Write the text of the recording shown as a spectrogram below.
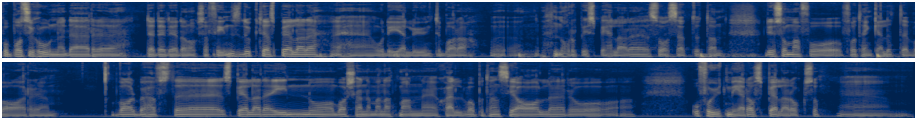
på positioner där, eh, där det redan också finns duktiga spelare. och det gäller ju inte bara Norrby-spelare så sett utan det är så man får, får tänka lite var, var behövs det spelare in och var känner man att man eh, själv har potentialer och, och få ut mer av spelare också. Ehm,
